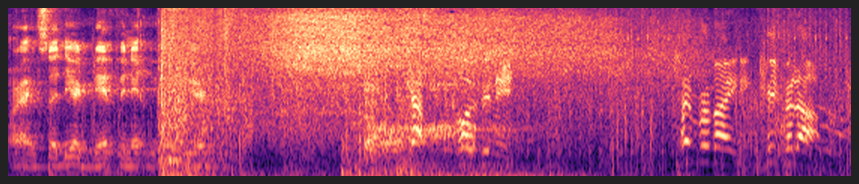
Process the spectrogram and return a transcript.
Alright, so they're definitely here. Is closing in. Ten remaining. Keep it up.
